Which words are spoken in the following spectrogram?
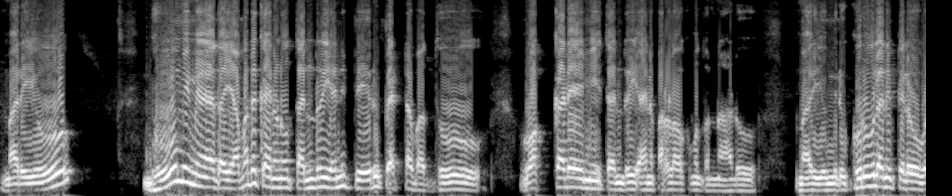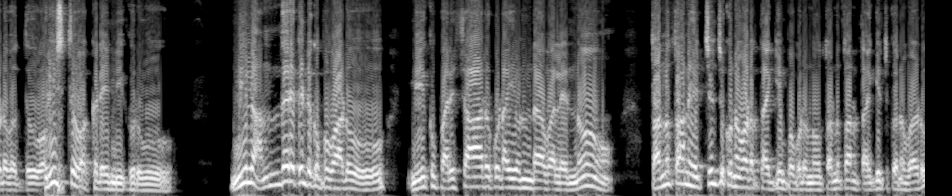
మరియు భూమి మీద ఎవరికైనాను తండ్రి అని పేరు పెట్టవద్దు. ఒక్కడే మీ తండ్రి ఆయన పరలోకముతున్నాడు మరియు మీరు గురువులని పిలువబడవద్దు. క్రీస్తు ఒక్కడే మీ గురువు. మీలో అందరికంటే గొప్పవాడు మీకు పరిచారకుడై ఉండవలెను. తను తాను హెచ్చించుకున్నవాడు తగ్గింపబడును. తను తాను తగ్గించుకున్నవాడు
